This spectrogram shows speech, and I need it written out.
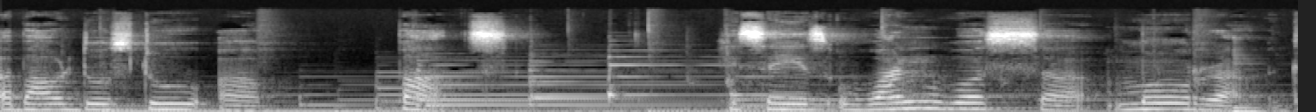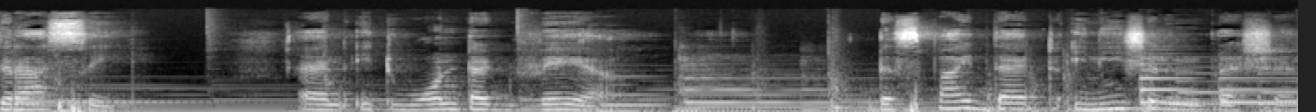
about those two uh, paths, he says one was uh, more uh, grassy and it wanted wear. Despite that initial impression,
